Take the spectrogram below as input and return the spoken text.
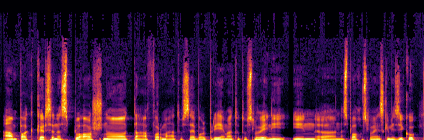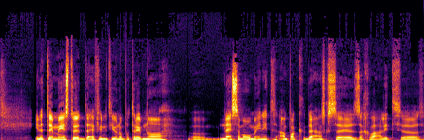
ampak ker se nasplošno ta format vse bolj prijema tudi v Sloveniji in uh, nasplošno v slovenskem jeziku. In na tem mestu je definitivno potrebno uh, ne samo omeniti, ampak dejansko se zahvaliti uh,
